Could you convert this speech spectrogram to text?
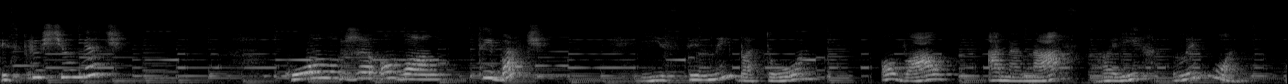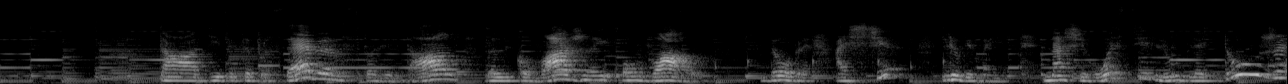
ти сплющив м'яч? Коло вже овал. Ти бач? Їстивний батон, овал, ананас, горіх, лимон. Так, діти, це про себе розповідав великоважний овал. Добре, а ще, любі мої, наші гості люблять дуже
